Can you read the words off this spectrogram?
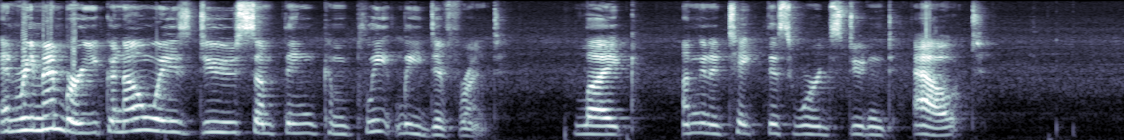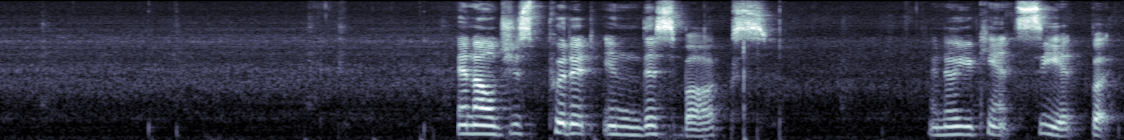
And remember, you can always do something completely different. Like, I'm going to take this word student out. And I'll just put it in this box. I know you can't see it, but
